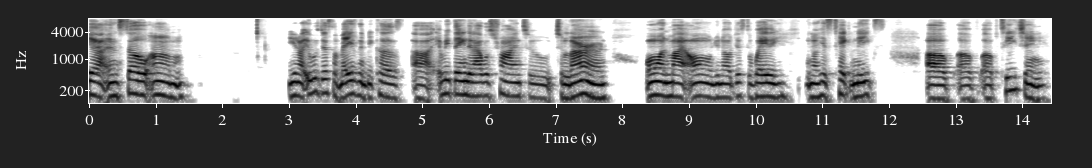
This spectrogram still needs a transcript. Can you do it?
Yeah, and so um, you know, it was just amazing because uh, everything that I was trying to to learn on my own, you know, just the way you know his techniques of of, of teaching,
